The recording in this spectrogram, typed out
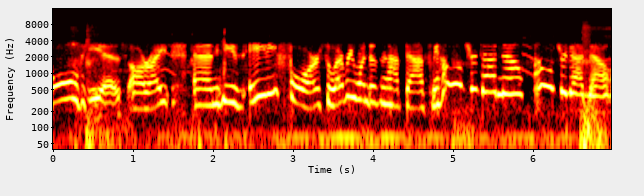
old he is, all right? And he's 84, so everyone doesn't have to ask me, how old's your dad now? How old's your dad now?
